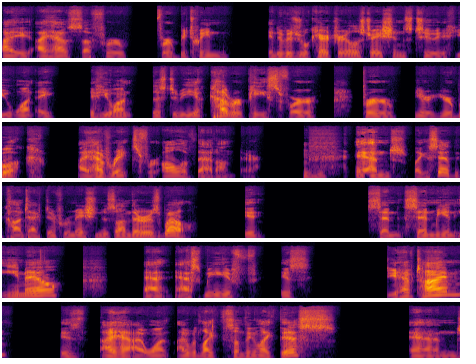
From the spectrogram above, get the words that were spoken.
I I have stuff for for between individual character illustrations to if you want a if you want this to be a cover piece for for your your book. I have rates for all of that on there. Mhm. And like I said, the contact information is on there as well. It, send send me an email. Ask me if is do you have time? Is I I want I would like something like this, and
